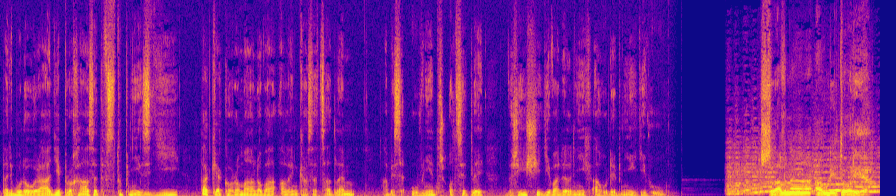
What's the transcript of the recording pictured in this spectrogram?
tady budou rádi procházet vstupní zdí, tak jako románová Alenka zrcadlem, aby se uvnitř ocitli v říši divadelních a hudebních divů. Slavná auditoria.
